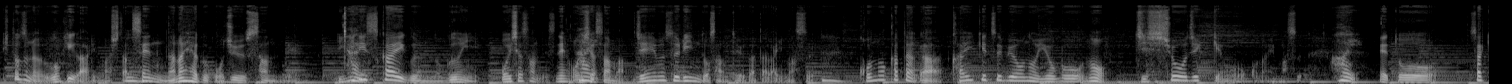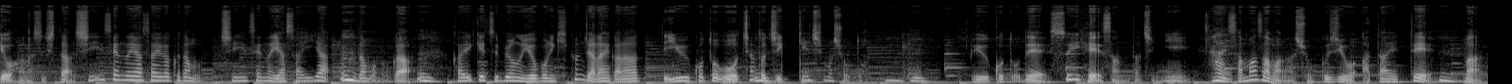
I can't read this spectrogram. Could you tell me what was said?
一つの動きがありました、うん。1753年イギリス海軍の軍医、お医者さんですね。お医者様、ジェームス・リンドさんという方がいます。うん。この方が解決病の予防の実証実験を行います。はい。えっと、さっきお話しした新鮮な野菜が果物新鮮な野菜や果物がうん。解決病の予防に効くんじゃないかなっていうことをちゃんと実験しましょうということで、水兵さんたちにはい。さまざまな食事を与えて、うん。まあ、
